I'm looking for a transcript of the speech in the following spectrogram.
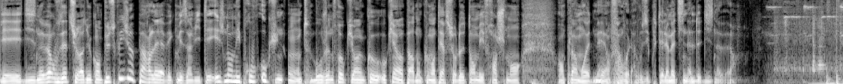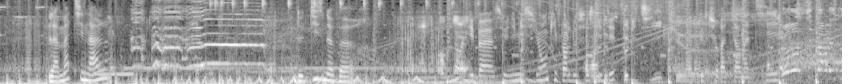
Il est 19h, vous êtes sur Radio Campus. Oui, je parlais avec mes invités et je n'en éprouve aucune honte. Bon, je ne ferai aucun, aucun pardon, commentaire sur le temps, mais franchement, en plein mois de mai, enfin voilà, vous écoutez la matinale de 19h. La matinale de 19h. Et bah, c'est une émission qui parle de société, politique, euh, Culture alternative. Aussi parler de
